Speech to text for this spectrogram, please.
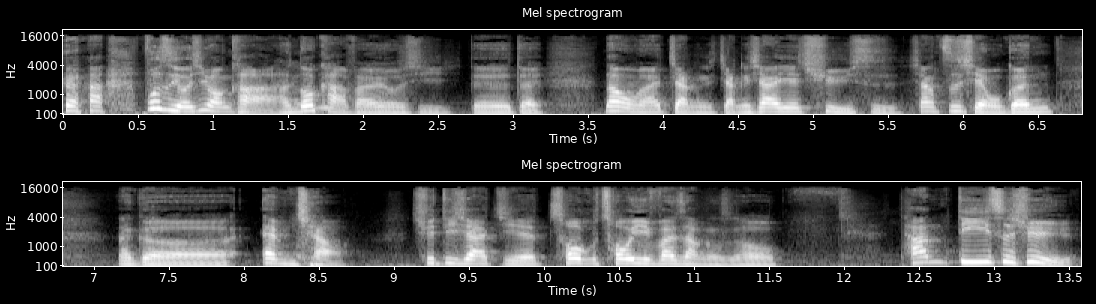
不止游戏王卡，很多卡牌游戏。对对对，那我们来讲讲一下一些趣事。像之前我跟那个 M 巧去地下街抽抽一番赏的时候，他第一次去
